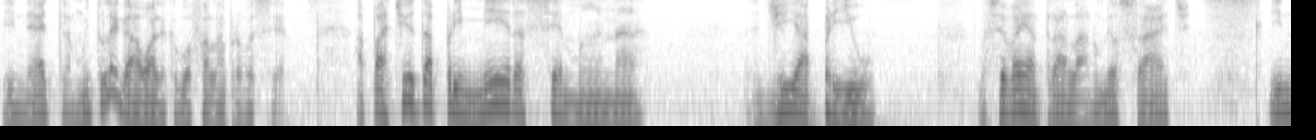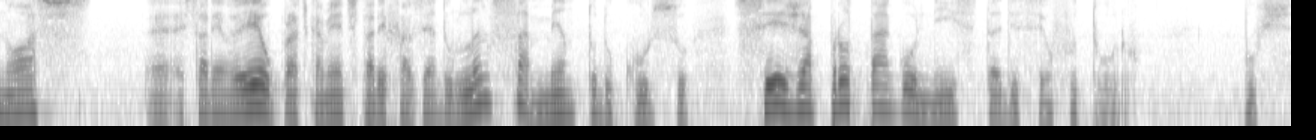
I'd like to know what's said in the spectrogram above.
inédita, muito legal, olha que eu vou falar para você. A partir da primeira semana de abril, você vai entrar lá no meu site e nós é, estaremos, eu praticamente estarei fazendo o lançamento do curso Seja Protagonista de Seu Futuro. Puxa,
